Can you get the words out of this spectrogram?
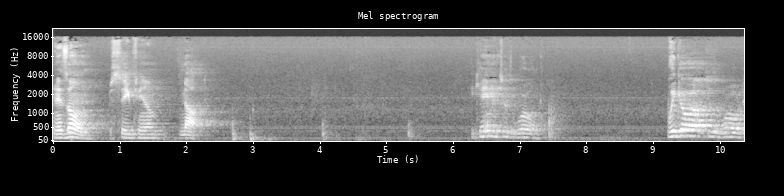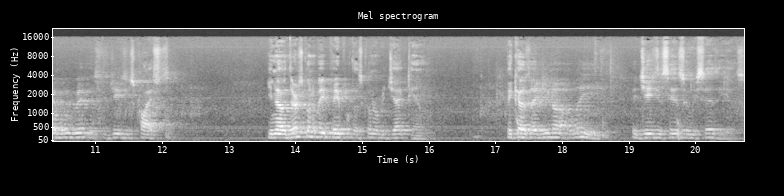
and his own received him not. He came into the world. We go out to the world and we witness for Jesus Christ. You know, there's going to be people that's going to reject him because they do not believe that Jesus is who he says he is.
